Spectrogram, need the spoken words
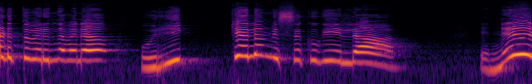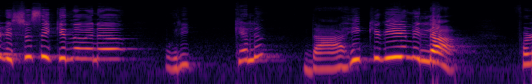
അടുത്ത് വരുന്നവന് ഒരിക്കലും വിശക്കുകയില്ല. എന്നിൽ വിശ്വസിക്കുന്നവന് ഒരിക്കലും ദാഹിക്കുകയുമില്ല. അപ്പോൾ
